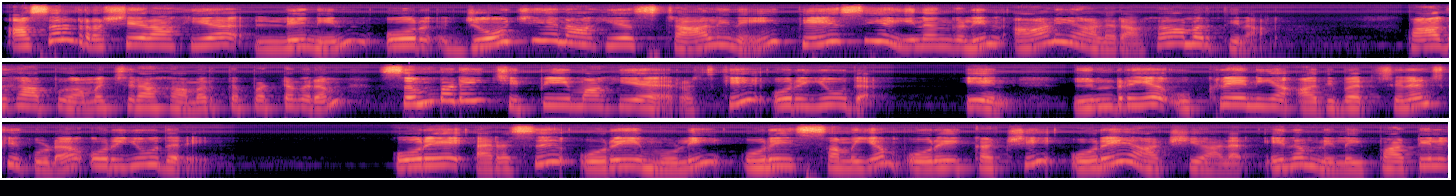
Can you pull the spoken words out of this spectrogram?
அசல் ரஷ்யராகிய லெனின் ஓர் ஜோர்ஜியனாகிய ஸ்டாலினை தேசிய இனங்களின் ஆணையாளராக அமர்த்தினார். பாதுகாப்பு அமைச்சராக அமர்த்தப்பட்டவரும் செம்படை சிற்பியுமாகிய ரஸ்கி ஒரு யூதர். ஏன் இன்றைய உக்ரேனிய அதிபர் செலன்ஸ்கி கூட ஒரு யூதரே. ஒரே அரசு ஒரே மொழி ஒரே சமயம் ஒரே கட்சி ஒரே ஆட்சியாளர் எனும் நிலைப்பாட்டில்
